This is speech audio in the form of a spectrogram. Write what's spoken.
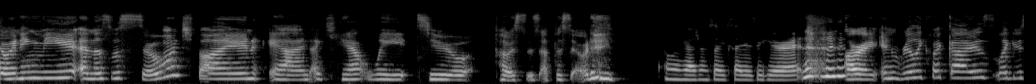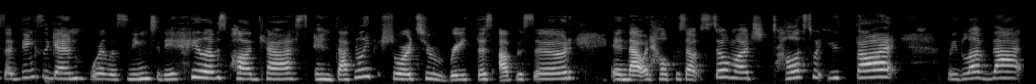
joining me. And this was so much fun. And I can't wait to post this episode. Oh my gosh, I'm so excited to hear it. All right. And really quick, guys, like I said, thanks again for listening to the Hey Loves podcast. And definitely be sure to rate this episode. And that would help us out so much. Tell us what you thought. We'd love that.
